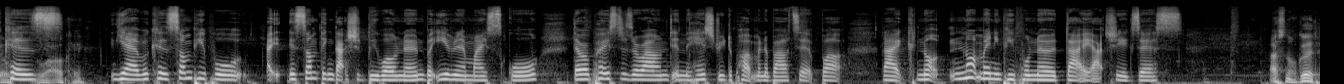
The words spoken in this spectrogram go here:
Because well, okay, Yeah, because some people, it's something that should be well known, but even in my school, there were posters around in the history department about it, but like not not many people know that it actually exists that's not good.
